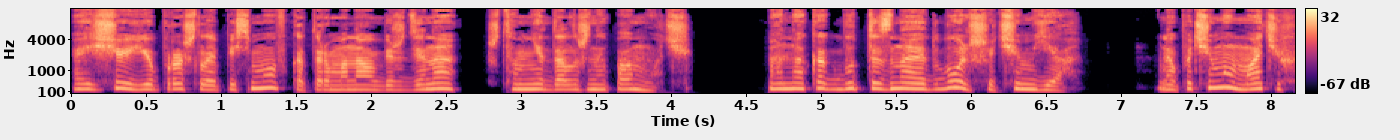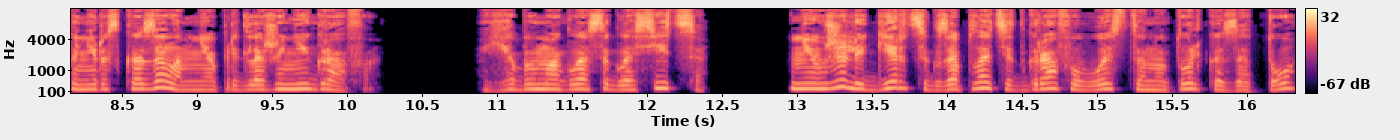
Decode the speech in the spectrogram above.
А еще ее прошлое письмо, в котором она убеждена, что мне должны помочь. Она как будто знает больше, чем я. Но почему мачеха не рассказала мне о предложении графа? Я бы могла согласиться. Неужели герцог заплатит графу Уэстону только за то,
